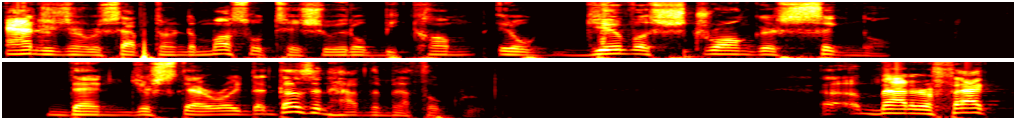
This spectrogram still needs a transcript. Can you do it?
androgen receptor in the muscle tissue, it'll become, it'll give a stronger signal than your steroid that doesn't have the methyl group. Uh, matter of fact,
